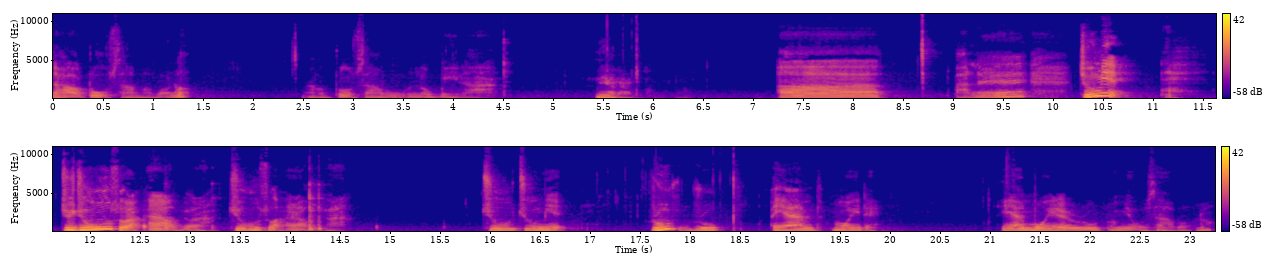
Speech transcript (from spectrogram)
ဒါကိုတို့စားမှာပေါ့နော်ဒါကိုတို့စားဖို့လုပ်ပေးတာ นี่อะไร အာဗာလဲဂျူးမြင့်ဂျူးဂျူးဆိုတာအဲ့ဒါကိုပြောတာ ဂျူးဆိုတာအဲ့ဒါကိုပြောတာဂျူးဂျူးမြင့် root root အရန်မွေးတယ်အရန်မွေးတဲ့ root အမျိုးအစားပေါ့နော်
